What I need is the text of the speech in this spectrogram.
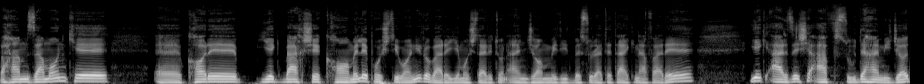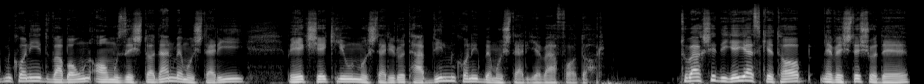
و همزمان که کار یک بخش کامل پشتیبانی رو برای مشتریتون انجام می‌دید به صورت تک نفره یک ارزش افسوده هم ایجاد می‌کنید و با اون آموزش دادن به مشتری به یک شکلی اون مشتری رو تبدیل می‌کنید به مشتری وفادار. تو بخش دیگه ای از کتاب نوشته شده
